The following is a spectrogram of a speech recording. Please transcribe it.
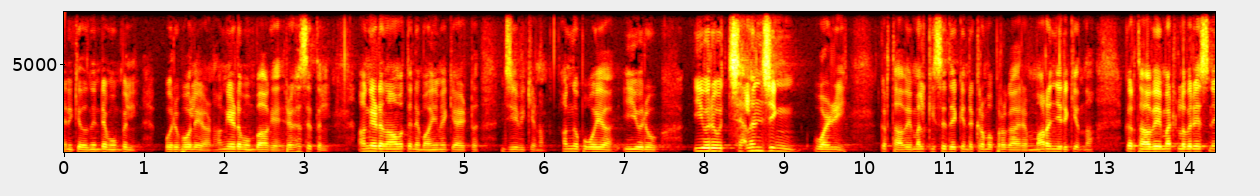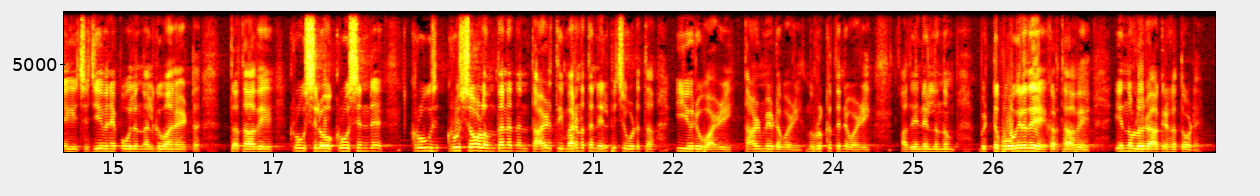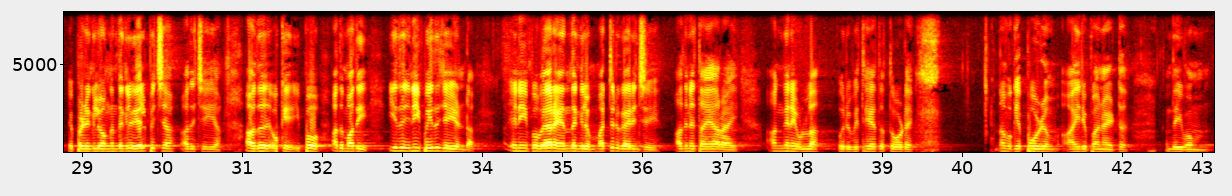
എനിക്കത് നിന്റെ മുമ്പിൽ ഒരുപോലെയാണ്. അങ്ങയുടെ മുമ്പാകെ രഹസ്യത്തിൽ അങ്ങയുടെ നാമത്തിന്റെ മഹിമയ്ക്കായിട്ട് ജീവിക്കണം. അങ്ങ് പോയ ഈ ഒരു ഈ ഒരു ചലഞ്ചിങ് വഴി കർത്താവെ മൽക്കി സിദ്ദീഖിന്റെ ക്രമപ്രകാരം മറിഞ്ഞിരിക്കുന്ന കർത്താവെ മറ്റുള്ളവരെ സ്നേഹിച്ച് ജീവനെ പോലും നൽകുവാനായിട്ട് കർത്താവെ ക്രൂശിലോ ക്രൂശിന്റെ ക്രൂ ക്രൂശോളം തന്നെ തന്നെ താഴ്ത്തി മരണത്തിന് ഏൽപ്പിച്ചു കൊടുത്ത ഈ ഒരു വഴി താഴ്മയുടെ വഴി നുറുക്കത്തിന്റെ വഴി അത് എന്നിൽ നിന്നും വിട്ടുപോകരുതേ കർത്താവെ എന്നുള്ളൊരു ആഗ്രഹത്തോടെ. എപ്പോഴെങ്കിലും അങ്ങെന്തെങ്കിലും ഏൽപ്പിച്ചാൽ ഏൽപ്പിച്ച അത് ചെയ്യാം. അത് ഓക്കെ ഇപ്പോൾ അത് മതി. ഇത് ഇനിയിപ്പോൾ ഇത് ചെയ്യണ്ട. ഇനിയിപ്പോൾ വേറെ എന്തെങ്കിലും മറ്റൊരു കാര്യം ചെയ്യും. അതിന് തയ്യാറായി. അങ്ങനെയുള്ള ഒരു വിധേയത്വത്തോടെ നമുക്കെപ്പോഴും ആയിരിക്കാനായിട്ട് ദൈവം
